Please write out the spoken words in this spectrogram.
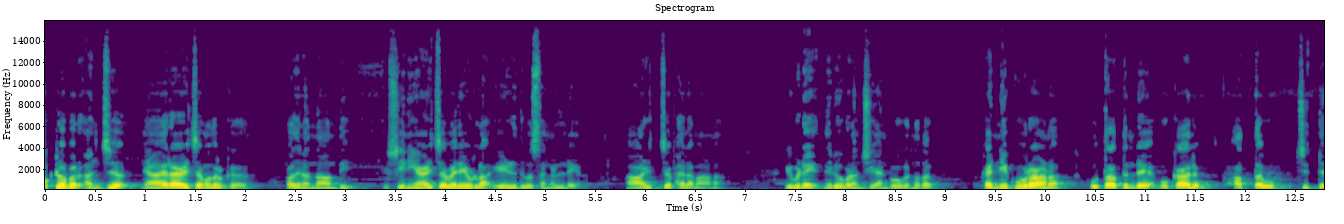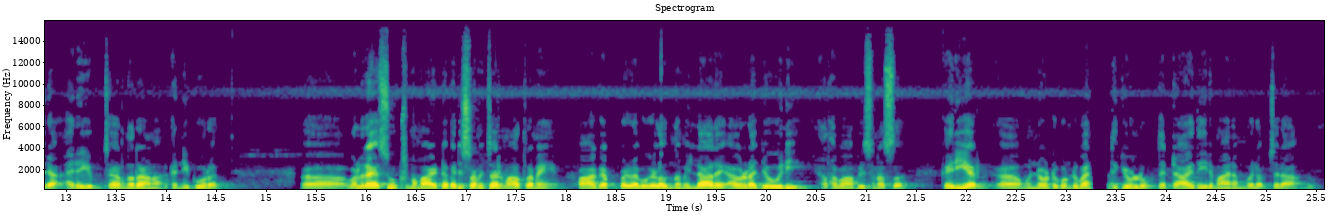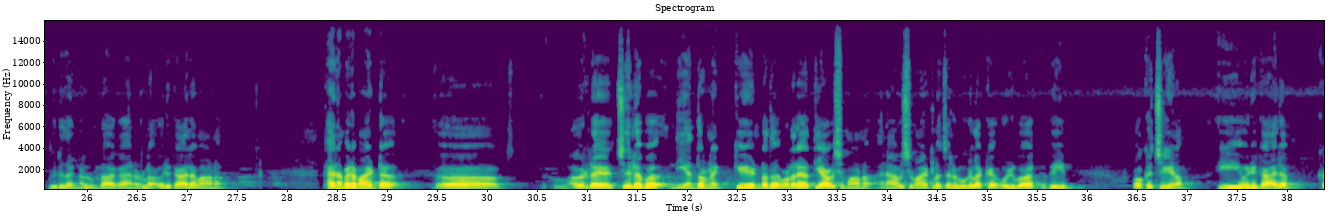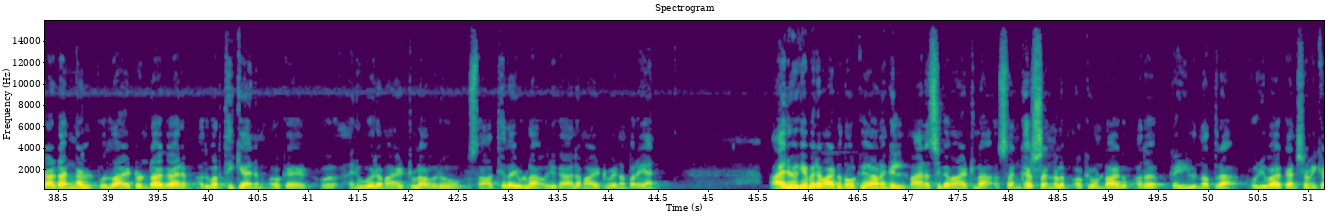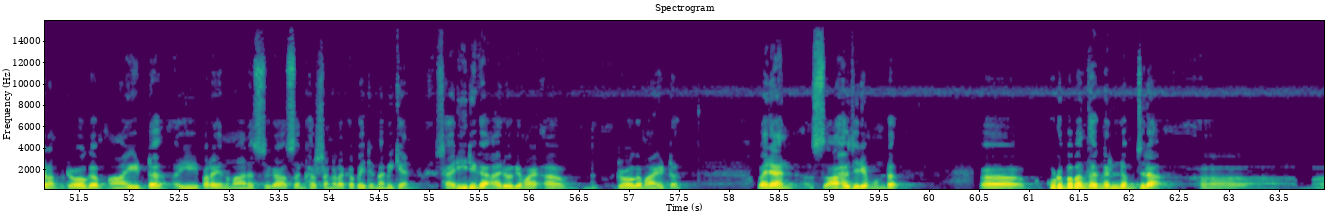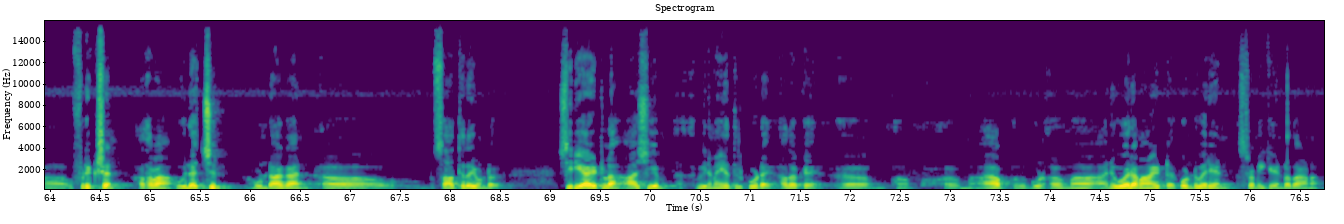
October അഞ്ച് ഞായറാഴ്ച മുതൽക്ക് പതിനൊന്നാം തീയതി ശനിയാഴ്ച വരെയുള്ള ഏഴ് ദിവസങ്ങളിലെ ആഴ്ച ഫലമാണ് ഇവിടെ നിരൂപണം ചെയ്യാൻ പോകുന്നത്. കന്നിക്കൂറാണ് ഉത്രത്തിന്റെ മുക്കാലും അത്തവും ചിത്തിര അരയും ചേർന്നതാണ് കന്നിക്കൂറ്. വളരെ സൂക്ഷ്മമായിട്ട് പരിശ്രമിച്ചാൽ മാത്രമേ പാകപ്പിഴവുകളൊന്നുമില്ലാതെ അവരുടെ ജോലി അഥവാ ബിസിനസ് കരിയർ മുന്നോട്ട് കൊണ്ടുപോകാൻ സാധിക്കുകയുള്ളൂ. തെറ്റായ തീരുമാനം മൂലം ചില ദുരിതങ്ങൾ ഉണ്ടാകാനുള്ള ഒരു കാലമാണ്. ധനപരമായിട്ട് അവരുടെ ചിലവ് നിയന്ത്രിക്കേണ്ടത് വളരെ അത്യാവശ്യമാണ്. അനാവശ്യമായിട്ടുള്ള ചിലവുകളൊക്കെ ഒഴിവാക്കുകയും ഒക്കെ ചെയ്യണം. ഈ ഒരു കാലം കടങ്ങൾ പുതുതായിട്ടുണ്ടാകാനും അത് വർദ്ധിക്കാനും ഒക്കെ അനുകൂലമായിട്ടുള്ള ഒരു സാധ്യതയുള്ള ഒരു കാലമായിട്ട് വേണം പറയാൻ. ആരോഗ്യപരമായിട്ട് നോക്കുകയാണെങ്കിൽ മാനസികമായിട്ടുള്ള സംഘർഷങ്ങളും ഒക്കെ ഉണ്ടാകും. അത് കഴിയുന്നത്ര ഒഴിവാക്കാൻ ശ്രമിക്കണം. രോഗം ആയിട്ട് ഈ പറയുന്ന മാനസിക സംഘർഷങ്ങളൊക്കെ പരിണമിക്കാൻ. ശാരീരിക ആരോഗ്യമായി രോഗമായിട്ട് വരാൻ സാഹചര്യം ഉണ്ട് കുടുംബ ബന്ധങ്ങളിലും ചില ഫ്രിക്ഷൻ അഥവാ ഉലച്ചിൽ ഉണ്ടാകാൻ സാധ്യതയുണ്ട്. ശരിയായിട്ടുള്ള ആശയം വിനിമയത്തിൽ കൂടെ അതൊക്കെ ആ, അനുകൂലമായിട്ട് കൊണ്ടുവരാൻ ശ്രമിക്കേണ്ടതാണ്.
